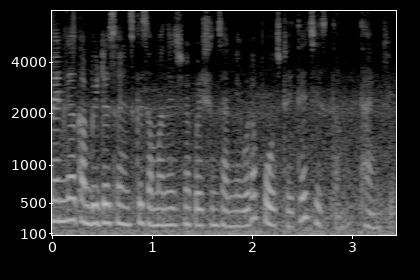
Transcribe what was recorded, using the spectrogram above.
మెయిన్గా కంప్యూటర్ సైన్స్కి సంబంధించిన క్వశ్చన్స్ అన్నీ కూడా పోస్ట్ అయితే చేస్తాను. థ్యాంక్ యూ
